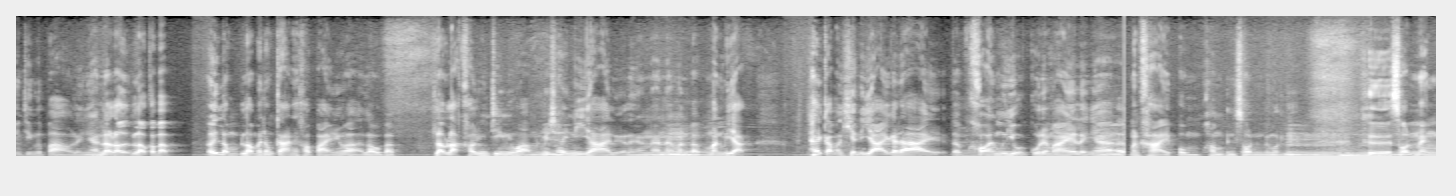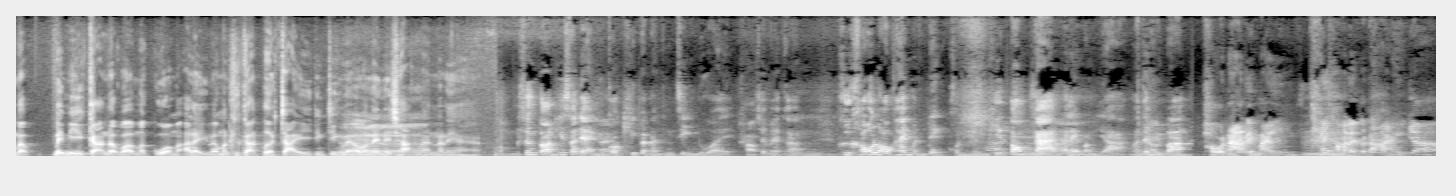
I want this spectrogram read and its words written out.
จริง ๆ หรือเปล่าอะไรเงี้ยแล้วเราเราก็แบบเอ้ยเราเราไม่ต้องการให้เขาไปนี่หว่า เราแบบเรารักเขาจริงๆนี่หว่า มันไม่ใช่นิยายหรืออะไรทั้งนั้นนะมันแบบมันไม่อยาก ให้กลับมาเขียนนิยายก็ได้ แต่ขอให้มึงอยู่กับกูได้ไหมอะไรเงี้ยมันคลายปมความเป็นซนไปหมดเลยคือซนแม่งแบบไม่มีการแบบว่ามากลัวมาอะไรอีกแล้ว มันคือการเปิดใจจริง ๆ แล้วในในฉากนั้นอะไรเงี้ยฮะ ซึ่งตอนที่แสดงอยู่ก็คิดแบบนั้นจริง ๆ ด้วย ครับ ใช่ไหมครับ คือเขาร้องให้เหมือนเด็กคนหนึ่งที่ต้องการอะไรบางอย่างเข้าใจไหมว่า ภาวนาได้ไหม ให้ทำอะไรก็ได้ ทุกอย่าง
